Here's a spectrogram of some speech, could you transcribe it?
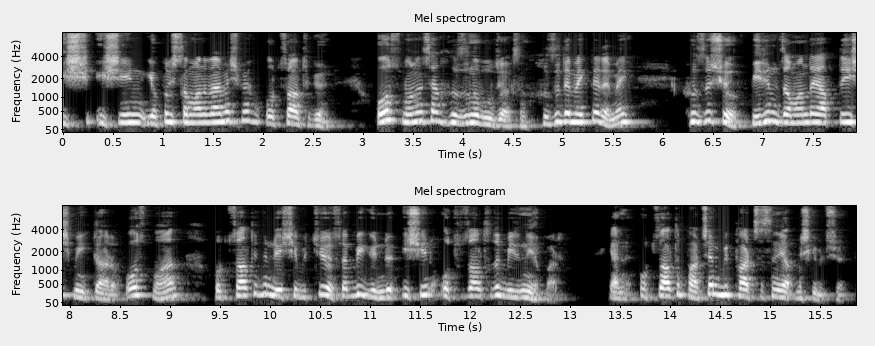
iş, işin yapılış zamanı vermiş mi? 36 gün. Osman'ın sen hızını bulacaksın. Hızı demek ne demek? Hızı şu. Birim zamanda yaptığı iş miktarı. Osman 36 günde işi bitiyorsa bir günde işin 36'da birini yapar. Yani 36 parçanın bir parçasını yapmış gibi düşün.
